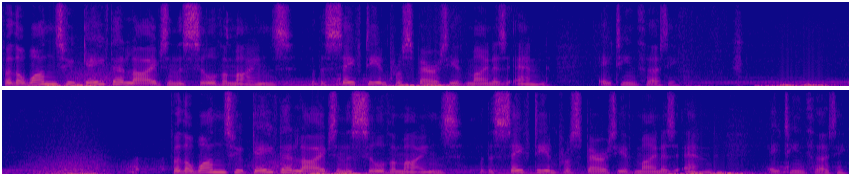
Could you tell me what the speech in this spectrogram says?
For the ones who gave their lives in the silver mines, for the safety and prosperity of Miners End, 1830. For the ones who gave their lives in the silver mines, for the safety and prosperity of Miners End, 1830.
